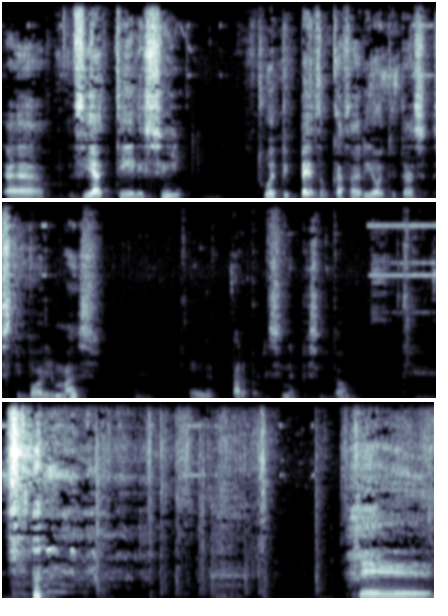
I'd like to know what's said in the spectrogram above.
ε, διατήρηση του επίπεδου καθαριότητας στην πόλη μας. Είναι πάρα πολύ συνέπειες αυτό. και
